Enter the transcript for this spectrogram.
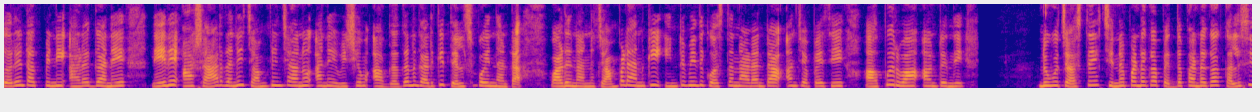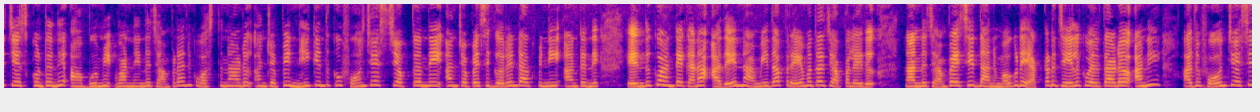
గోరింటాకు పిన్ని అడగగానే నేనే ఆ శారదని చంపించాను అనే విషయం ఆ గగన్ గడికి తెలిసిపోయిందంట. వాడు నన్ను చంపడానికి ఇంటి మీదకి వస్తున్నాడంట అని చెప్పేసి అపూర్వ అంటుంది. నువ్వు చేస్తే చిన్న పండగ పెద్ద పండగ కలిసి చేసుకుంటుంది. ఆ భూమి వాడు నిన్ను చంపడానికి వస్తున్నాడు అని చెప్పి నీకెందుకు ఫోన్ చేసి చెప్తుంది అని చెప్పేసి గొర్రెంటాకు డాక్పిని అంటుంది. ఎందుకు అంటే కన అదే నా మీద ప్రేమతో చెప్పలేదు. నన్ను చంపేసి దాని మొగుడు ఎక్కడ జైలుకు వెళ్తాడో అని అది ఫోన్ చేసి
